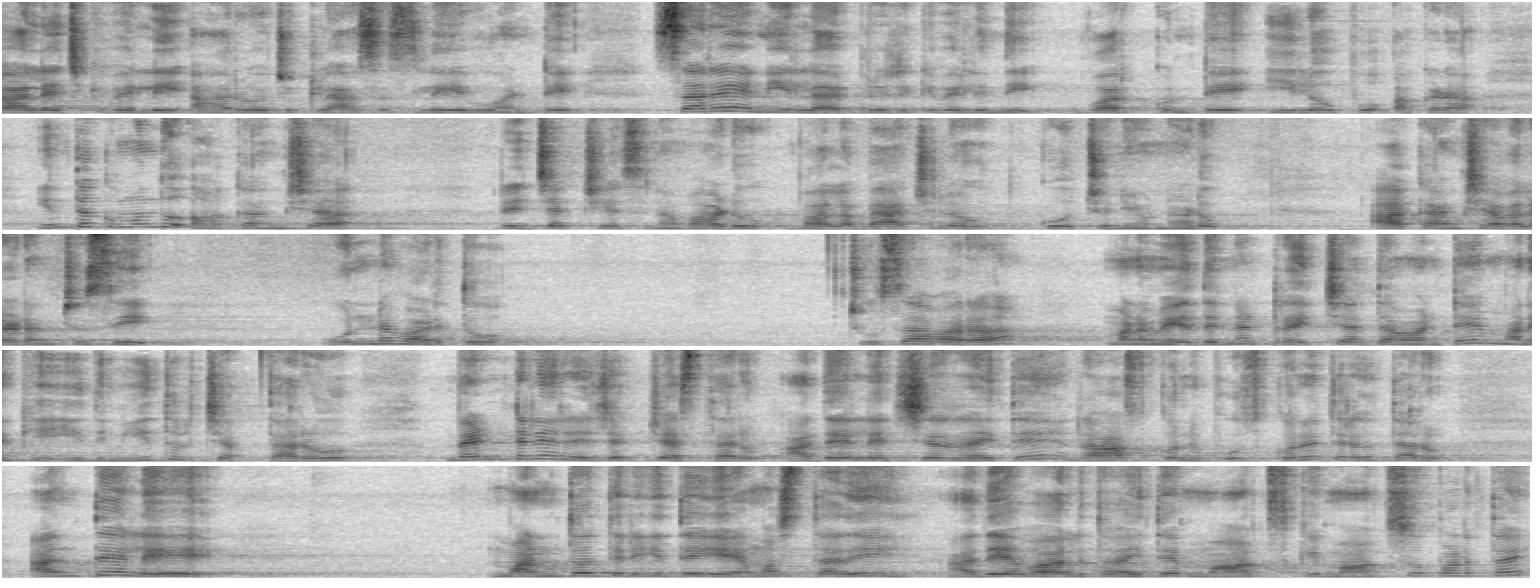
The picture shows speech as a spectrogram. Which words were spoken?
కాలేజీకి వెళ్ళి ఆ రోజు క్లాసెస్ లేవు అంటే సరే అని లైబ్రరీకి వెళ్ళింది. వర్క్ ఉంటే ఈలోపు అక్కడ ఇంతకుముందు ఆకాంక్ష రిజెక్ట్ చేసిన వాడు వాళ్ళ బ్యాచ్లో కూర్చుని ఉన్నాడు. ఆకాంక్ష వెళ్ళడం చూసి ఉన్నవాడితో చూసావారా? మనం ఏదైనా ట్రై చేద్దామంటే మనకి ఇది నీతులు చెప్తారు. వెంటనే రిజెక్ట్ చేస్తారు. అదే లెక్చరర్ అయితే రాసుకొని పూసుకొని తిరుగుతారు. అంతేలే మనతో తిరిగితే ఏమొస్తుంది? అదే వాళ్ళతో అయితే మార్క్స్కి మార్క్స్ పడతాయి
